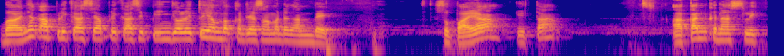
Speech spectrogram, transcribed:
banyak aplikasi-aplikasi pinjol itu yang bekerja sama dengan bank. Supaya kita akan kena slick.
